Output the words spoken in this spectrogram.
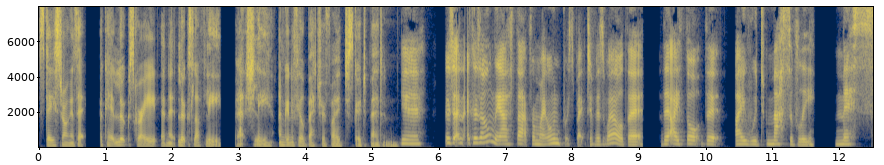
stay strong and say, okay, it looks great and it looks lovely, but actually, I'm going to feel better if I just go to bed and Yeah, because I only asked that from my own perspective as well. That that I thought that I would massively miss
